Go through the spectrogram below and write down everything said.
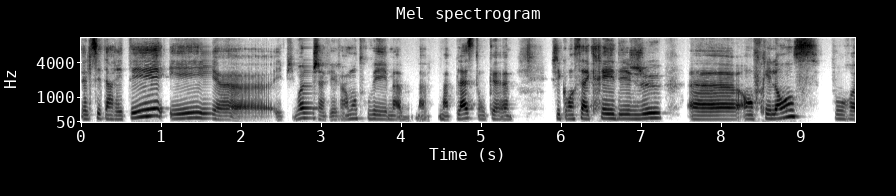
elle s'est arrêtée et, et puis moi, j'avais vraiment trouvé ma, ma, place. Donc j'ai commencé à créer des jeux en freelance pour,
